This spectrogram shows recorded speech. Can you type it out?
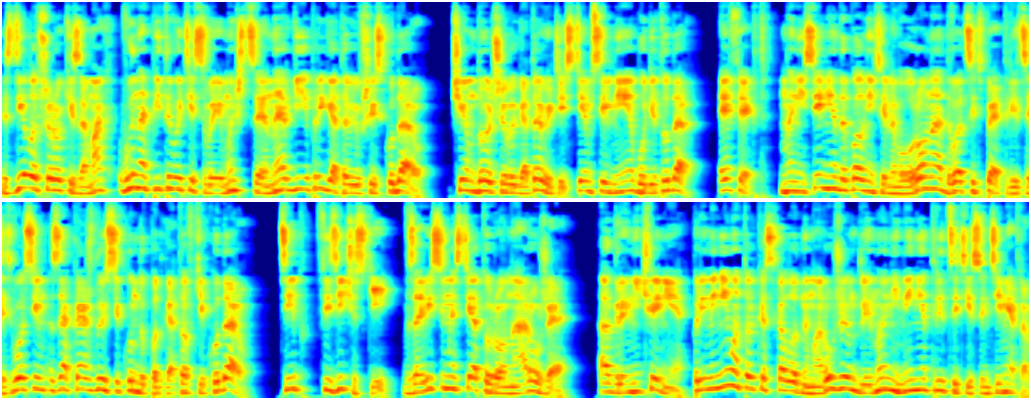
Сделав широкий замах, вы напитываете свои мышцы энергией, приготовившись к удару. Чем дольше вы готовитесь, тем сильнее будет удар. Эффект. Нанесение дополнительного урона 25-38 за каждую секунду подготовки к удару. Тип – физический, в зависимости от урона оружия. Ограничение. Применимо только с холодным оружием длиной не менее 30 см.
